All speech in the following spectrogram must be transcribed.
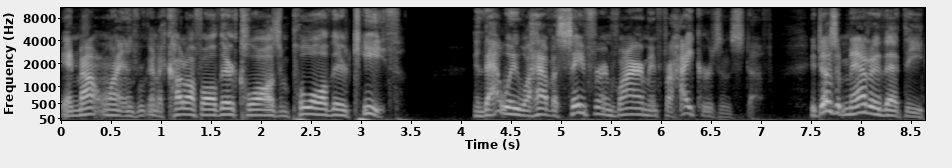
And mountain lions, we're going to cut off all their claws and pull all their teeth. And that way we'll have a safer environment for hikers and stuff. It doesn't matter that the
